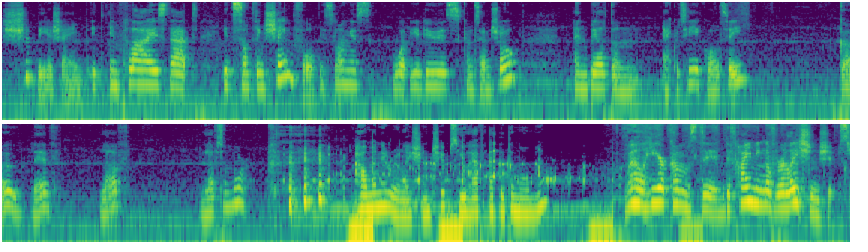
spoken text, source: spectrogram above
should be ashamed. It implies that it's something shameful. As long as what you do is consensual and built on equity, equality, go, live, love, and love some more. How many relationships you have at the moment? Well, here comes the defining of relationships.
